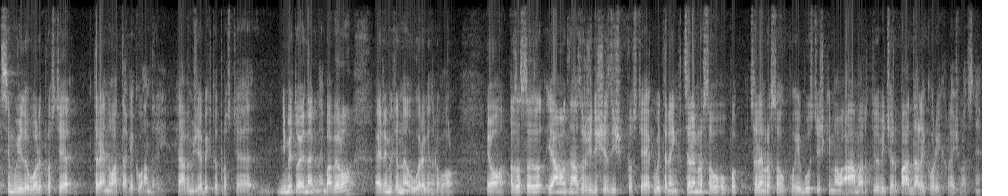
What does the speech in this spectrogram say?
si může dovolit prostě trénovat tak jako Andrej. Já vím, že bych to prostě, mě to jednak nebavilo a jeden bych to neuregeneroval. Jo? A zase já mám ten názor, že když jezdíš prostě jakoby trénink v celém rozsahu, v celém rozsahu pohybu s těžkýma váhama, ti to vyčerpá daleko rychlejš vlastně.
